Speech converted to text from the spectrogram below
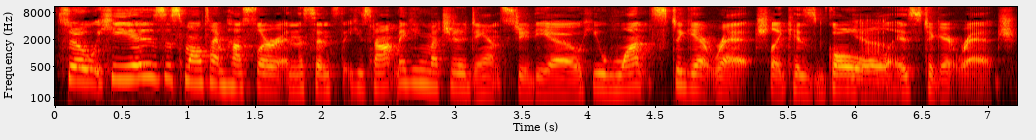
So he is a small time hustler in the sense that he's not making much at a dance studio. He wants to get rich. Like his goal Yeah. is to get rich.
